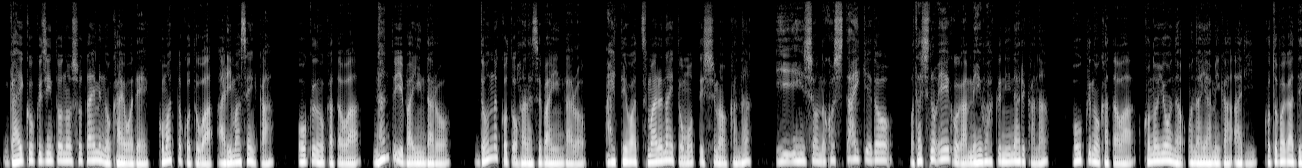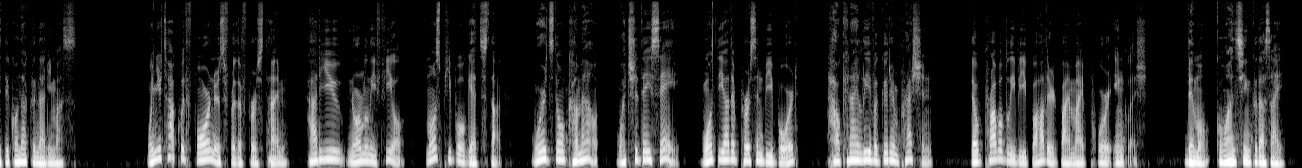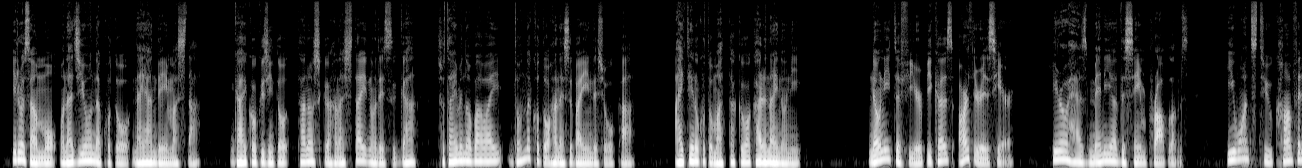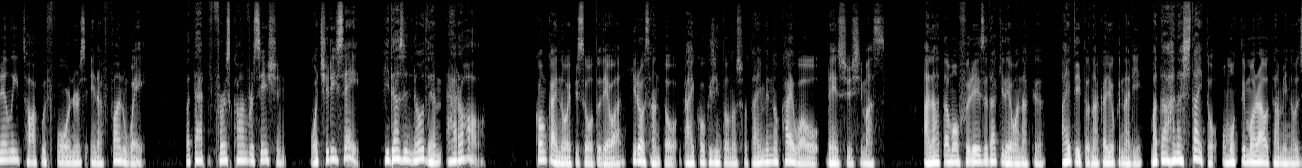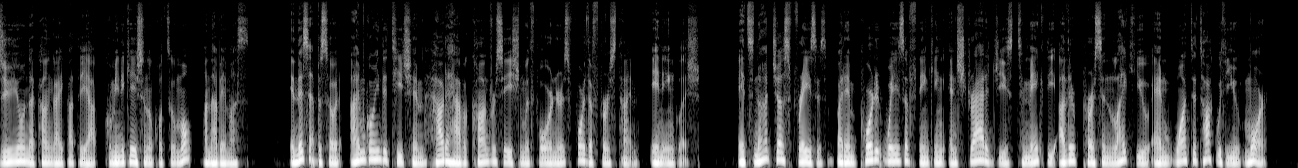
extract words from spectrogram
う。外国人との初対面の会話で困ったことはありませんか多くの方は何と言えばいいんだろうどんなことを話せばいいんだろう相手はつまらないと思ってしまうかないい印象を残したいけど私の英語が迷惑になるかな多くの方はこのようなお悩みがあり言葉が出てこなくなります When you talk with foreigners for the first time, how do you normally feel? Most people get stuck. Words don't come out. What should they say? Won't the other person be bored? How can I leave a good impression? They'll probably be bothered by my poor English. でもご安心ください。ヒロさんも同じようなことを悩んでいました。外国人と楽しく話したいのですが、初対面の場合、どんなことを話せばいいんでしょうか相手のこと全くわからないのに。No need to fear because Arthur is here. Hiro has many of the same problems. He wants to confidently talk with foreigners in a fun way. But that first conversation, what should he say? He doesn't know them at all. 今回のエピソードではヒロさんと外国人との初対面の会話を練習します。あなたもフレーズだけではなく相手と仲良くなりまた話したいと思ってもらうための重要な考え方やコミュニケーションのコツも学べます。In this episode, I'm going to teach him how to have a conversation with foreigners for the first time in English. It's not just phrases, but important ways of thinking and strategies to make the other person like you and want to talk with you more.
